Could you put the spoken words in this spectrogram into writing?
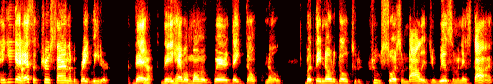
And yeah, that's a true sign of a great leader that yeah. they have a moment where they don't know, but they know to go to the true source of knowledge and wisdom, and that's God.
